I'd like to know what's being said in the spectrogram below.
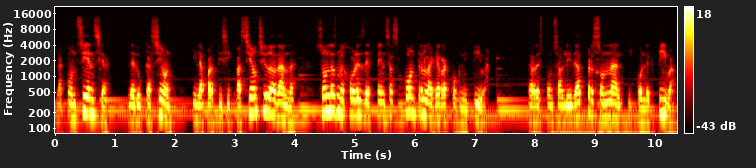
La conciencia, la educación y la participación ciudadana son las mejores defensas contra la guerra cognitiva. La responsabilidad personal y colectiva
